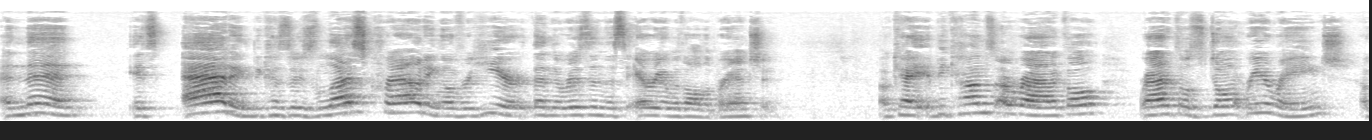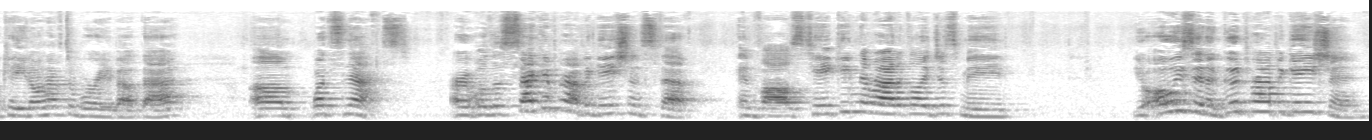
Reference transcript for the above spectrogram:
and then it's adding because there's less crowding over here than there is in this area with all the branching. Okay, it becomes a radical. Radicals don't rearrange. Okay, you don't have to worry about that. Um, what's next? All right, well, the second propagation step involves taking the radical I just made. You're always in a good propagation.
